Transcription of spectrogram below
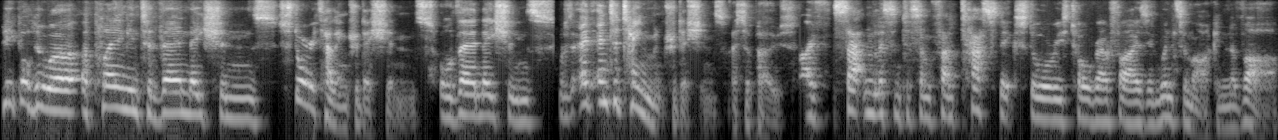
People who are, are playing into their nation's storytelling traditions or their nation's what is it, en- entertainment traditions, I suppose. I've sat and listened to some fantastic stories told around fires in Wintermark in Navarre.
